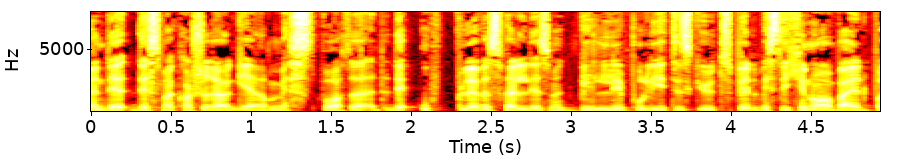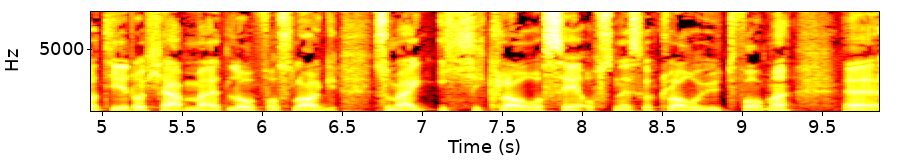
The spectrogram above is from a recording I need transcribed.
Men det, det som jeg kanskje reagerer mest på, at det, oppleves veldig som et billig politisk utspill hvis ikke nå Arbeiderpartiet da kommer med et lovforslag som jeg ikke klarer å se hvordan jeg skal klare å utforme. Eh,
